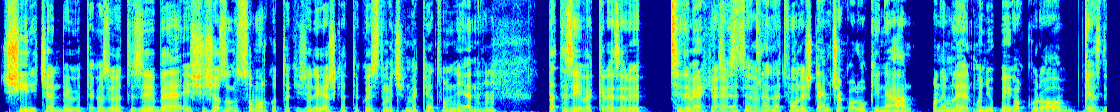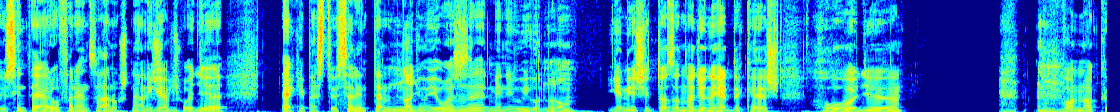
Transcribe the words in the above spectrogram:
síri csendbe ültek az öltözőbe, és, és azon szomorkodtak és idegeskedtek, hogy ezt a meccset meg kellett volna nyerni. Uh-huh. Tehát ez évekkel ezelőtt szerintem elképzelhetetlen lett volna, és nem csak a Lokinál, hanem lehet mondjuk még akkor a kezdőszinte járó Ferencvárosnál is. Igen. Úgyhogy elképesztő szerintem. Nagyon jó ez az eredmény, én úgy gondolom. Igen, és itt az a nagyon érdekes, hogy vannak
